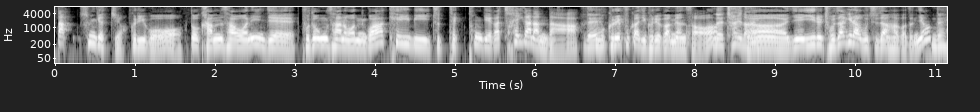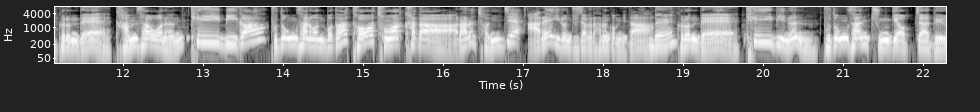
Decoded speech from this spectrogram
딱 숨겼죠. 그리고 또 감사원이 이제 부동산원과 KB 주택 통계가 차이가 난다. 네. 뭐 그래프까지 그려가면서 네, 차이 나요. 어, 이제 이를 조작이라고 주장하거든요. 네. 그런데 감사원은 KB가 부동산원보다 더 정확하다라는 전제 아래 이런 주장을 하는 겁니다. 네. 그런데 KB는 부동산 중개업자들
